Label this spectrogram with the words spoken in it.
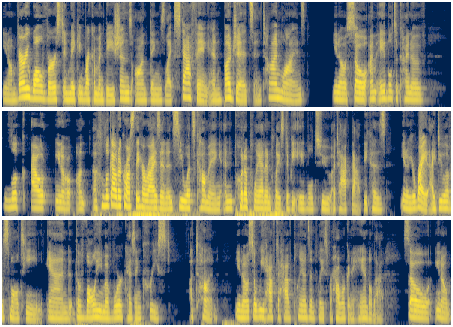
you know, I'm very well versed in making recommendations on things like staffing and budgets and timelines. You know, so I'm able to kind of look out, you know, on uh, look out across the horizon and see what's coming and put a plan in place to be able to attack that because you know, you're right. I do have a small team and the volume of work has increased a ton, you know, so we have to have plans in place for how we're going to handle that. So, you know,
